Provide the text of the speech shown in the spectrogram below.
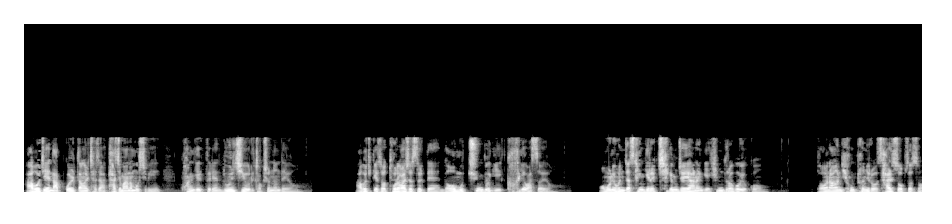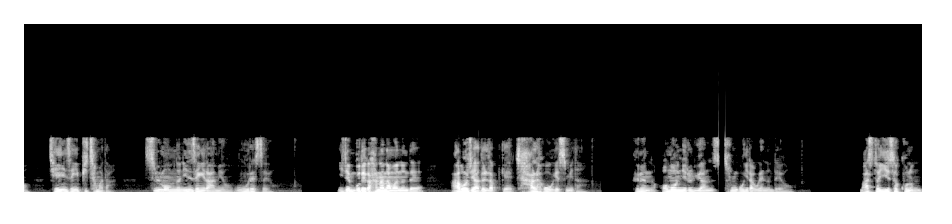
아버지의 납골 땅을 찾아 다짐하는 모습이 관객들의 눈시울을 적셨는데요. 아버지께서 돌아가셨을 때 너무 충격이 크게 왔어요. 어머니 혼자 생계를 책임져야 하는 게 힘들어 보였고 더 나은 형편으로 살 수 없어서 제 인생이 비참하다. 쓸모없는 인생이다 하며 우울했어요. 이제 무대가 하나 남았는데 아버지 아들답게 잘하고 오겠습니다. 그는 어머니를 위한 선곡이라고 했는데요. 마스터 이석훈은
